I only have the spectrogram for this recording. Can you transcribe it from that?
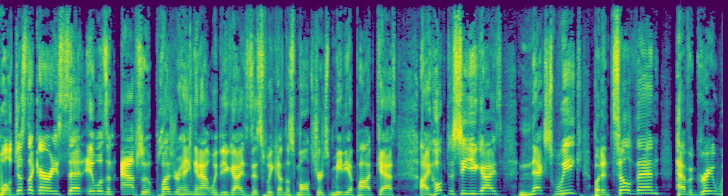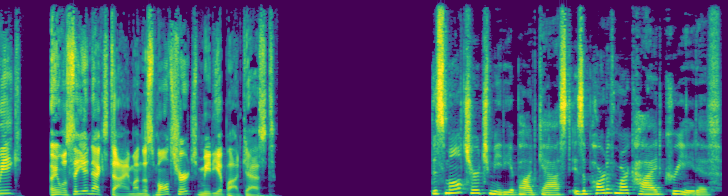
Well, just like I already said, it was an absolute pleasure hanging out with you guys this week on the Small Church Media Podcast. I hope to see you guys next week. But until then, have a great week, and we'll see you next time on the Small Church Media Podcast. The Small Church Media Podcast is a part of Mark Hyde Creative.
